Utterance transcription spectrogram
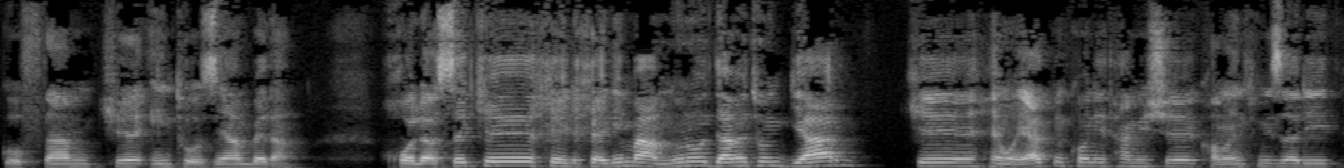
گفتم که این توضیح هم بدم. خلاصه که خیلی خیلی ممنون و دمتون گرم که حمایت می‌کنید همیشه کامنت می‌ذارید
